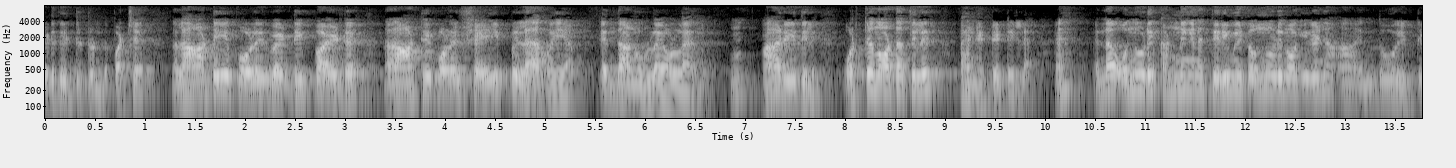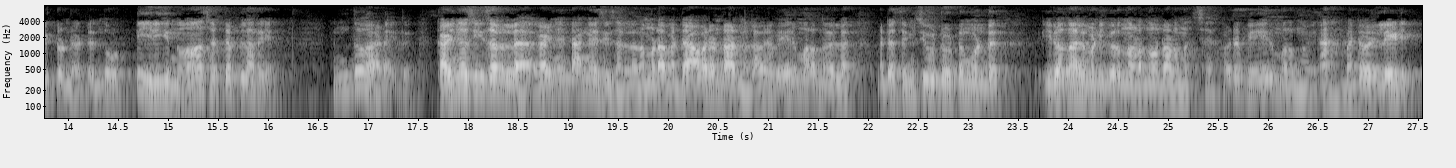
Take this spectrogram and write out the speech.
എടുത്തിട്ടിട്ടുണ്ട്. പക്ഷെ നല്ല ആട്ടി പോളി വെട്ടിപ്പായിട്ട് നല്ല ആട്ടി പോളി ഷേപ്പിൽ അറിയാം എന്താണ് ഉള്ള ഉള്ളതെന്ന് ആ രീതിയിൽ ഒറ്റ നോട്ടത്തിൽ പാന്റ് ഇട്ടിട്ടില്ല. ഏഹ് എന്നാൽ ഒന്നുകൂടി കണ്ണിങ്ങനെ തിരുമിയിട്ട് ഒന്നുകൂടി നോക്കി കഴിഞ്ഞാൽ ആ എന്തോ ഇട്ടിട്ടുണ്ട്. എന്തോ ഒട്ടിയിരിക്കുന്നു. ആ സെറ്റപ്പിൽ അറിയാം. എന്തുവാടാ ഇത്? കഴിഞ്ഞ സീസണല്ല കഴിഞ്ഞ അങ്ങനെ സീസണല്ല നമ്മുടെ മറ്റേ അവരുണ്ടായിരുന്നല്ലോ അവരെ പേര് മറന്നുമില്ല മറ്റേ സിംസി വിട്ടു വിട്ടും കൊണ്ട് ഇരുപത്തിനാല് മണിക്കൂർ നടന്നുകൊണ്ടാണെന്ന്. പക്ഷേ അവരുടെ പേര് മറന്നുപോയി. ആ മറ്റേ ഒരു ലേഡി.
